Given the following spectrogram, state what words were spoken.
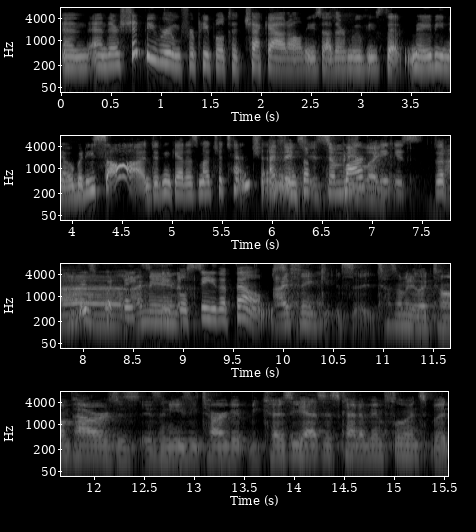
and and there should be room for people to check out all these other movies that maybe nobody saw and didn't get as much attention. I think so marketing like, is, the, uh, is what makes I mean, people see the films. I think somebody like Thom Powers is is an easy target because he has this kind of influence, but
